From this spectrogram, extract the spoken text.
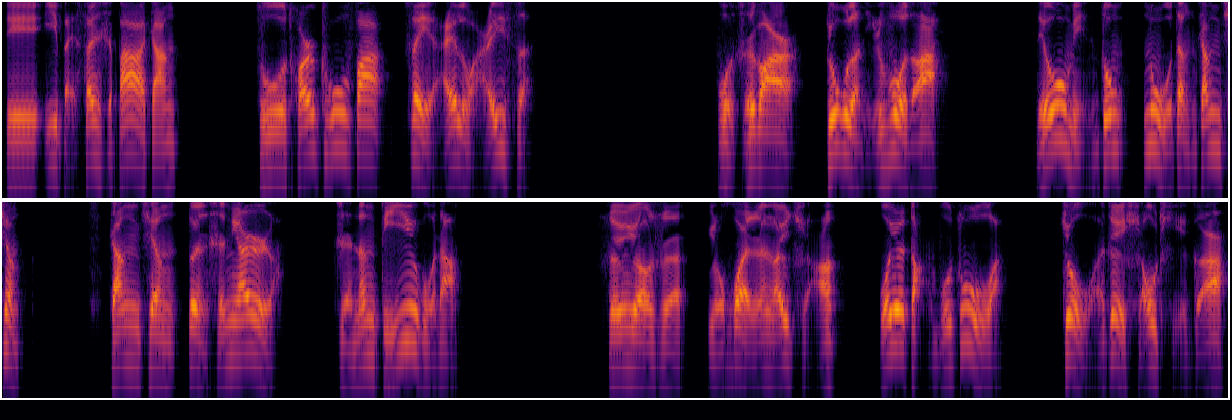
第一百三十八章，组团出发。ZLS，不值班，丢了你负责。刘敏忠怒瞪张庆，张庆顿时蔫了，只能嘀咕道：“真要是有坏人来抢，我也挡不住啊！就我这小体格。”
